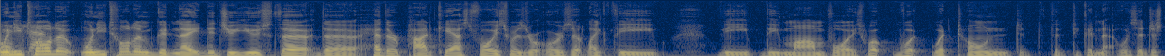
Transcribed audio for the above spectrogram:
when you told it when you told him good night, did you use the, the Heather podcast voice, was or was it like the the the mom voice? What what what tone did the good night? Was it just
